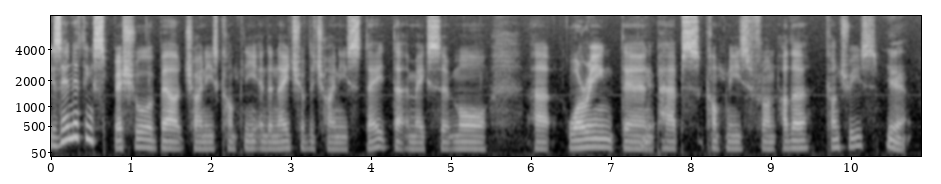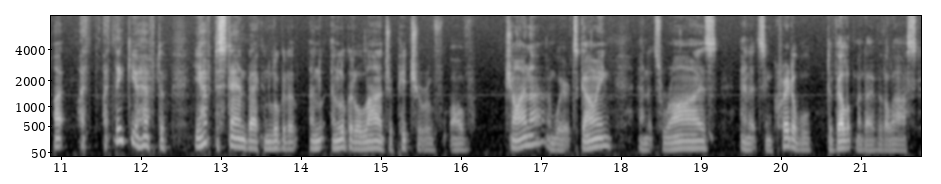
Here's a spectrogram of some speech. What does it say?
Is there anything special about Chinese company and the nature of the Chinese state that makes it more uh, worrying than yeah. perhaps companies from other countries? Yeah, I, I, th I, think you have to you have to stand back and look at a and, and, look at a larger picture of, of China and where it's going and its rise and its incredible development over the last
